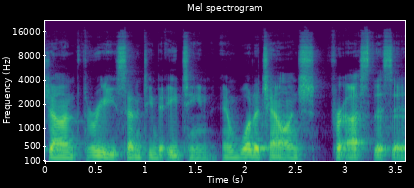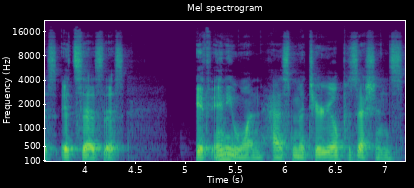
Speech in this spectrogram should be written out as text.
John 3 17 to 18. And what a challenge for us this is. It says this If anyone has material possessions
